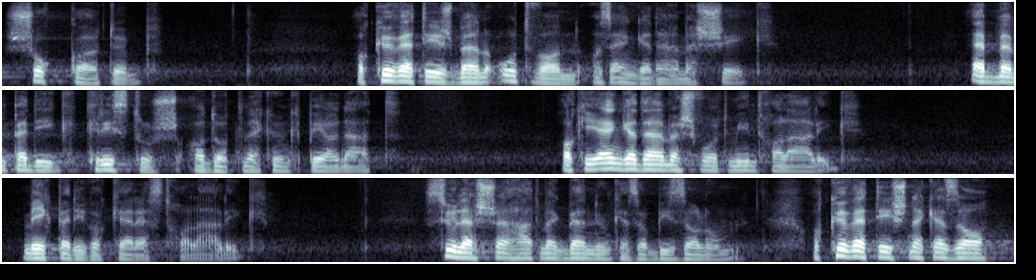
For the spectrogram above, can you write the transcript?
sokkal több. A követésben ott van az engedelmesség. Ebben pedig Krisztus adott nekünk példát, aki engedelmes volt mind halálig, mégpedig a kereszt halálig. Szülessen hát meg bennünk ez a bizalom, a követésnek ez a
